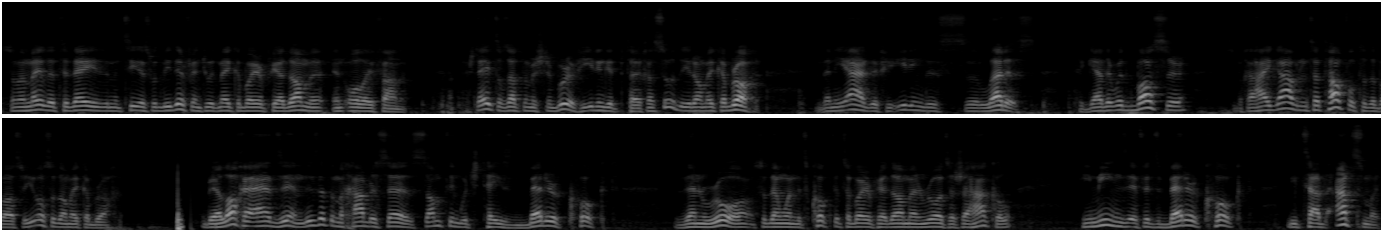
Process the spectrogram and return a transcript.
So Mamela today, the Matthias would be different. You would make a boyer piyadama in all Eifana. Versteht, so sagt the Mishnah if you're eating it b'tay you don't make a bracha. And then he adds, if you're eating this uh, lettuce together with basar, so b'chahai gavin, it's a tuffle to the basar. You also don't make a bracha. Be'alocha adds in, this is that the Mechaber says, something which tastes better cooked than raw, so then when it's cooked, it's a bayar piyadama, and raw, it's a shahakal. He means if it's better cooked, mitzad atzmai,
